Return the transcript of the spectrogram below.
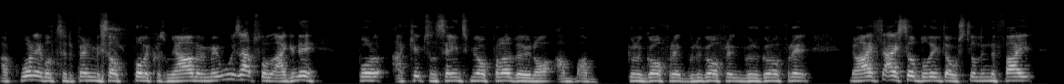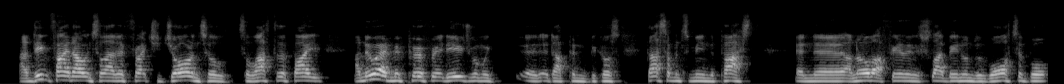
I wasn't able to defend myself fully because my arm. I mean, it was absolute agony. But I kept on saying to me, "Oh, fella, you know, I'm, I'm gonna go for it. I'm gonna go for it. I'm gonna go for it." You know, I, I still believed I was still in the fight. I didn't find out until I had a fractured jaw until until after the fight. I knew I had my perforated eardrum when it had happened because that's happened to me in the past, and uh, I know that feeling. It's like being under the water, but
